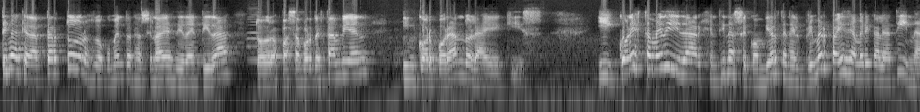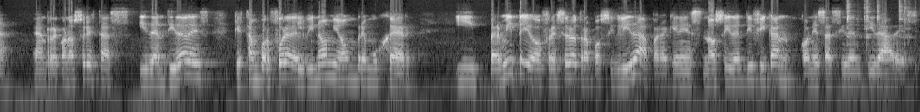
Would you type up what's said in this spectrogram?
tenga que adaptar todos los documentos nacionales de identidad, todos los pasaportes también, incorporando la X. Y con esta medida Argentina se convierte en el primer país de América Latina en reconocer estas identidades que están por fuera del binomio hombre-mujer y permite ofrecer otra posibilidad para quienes no se identifican con esas identidades.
